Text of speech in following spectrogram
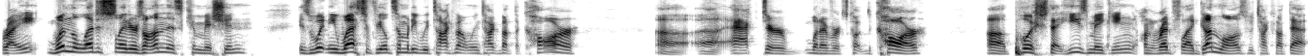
right? Of the legislators on this commission is Whitney Westerfield, somebody we talked about when we talked about the car uh, uh, act or whatever it's called, the car uh, push that he's making on red flag gun laws. We talked about that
